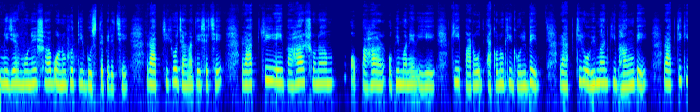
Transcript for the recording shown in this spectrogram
নিজের মনের সব অনুভূতি বুঝতে পেরেছে। রাত্রিকেও জানাতে এসেছে, রাত্রির এই পাহাড় সোনাম পাহাড় অভিমানের ইয়ে কি পারদ? এখনও কি গলবে? রাত্রির অভিমান কি ভাঙবে? রাত্রিকে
